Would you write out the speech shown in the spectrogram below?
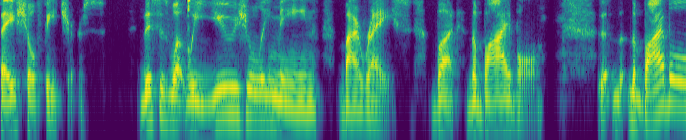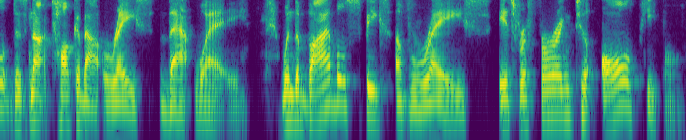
facial features. This is what we usually mean by race. But the Bible, the Bible does not talk about race that way. When the Bible speaks of race, it's referring to all people.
